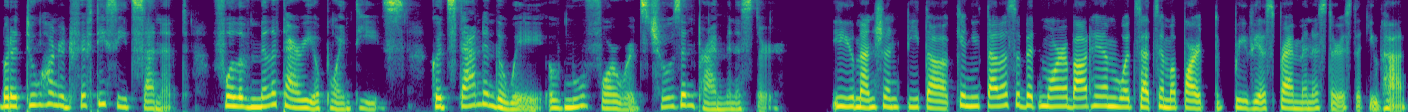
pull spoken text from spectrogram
But a 250 seat Senate full of military appointees, could stand in the way of Move Forward's chosen prime minister. You mentioned Pita. Can you tell us a bit more about him? What sets him apart to previous prime ministers that you've had?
